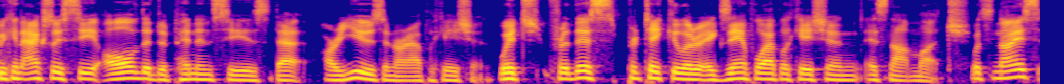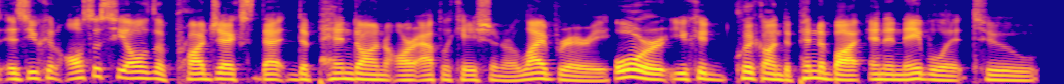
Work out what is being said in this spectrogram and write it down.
we can actually see all of the dependencies that are used in our application, which for this particular example application, it's not much. What's nice is you can also see all of the projects that depend on our application or library, or you could click on Dependabot and enable it to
